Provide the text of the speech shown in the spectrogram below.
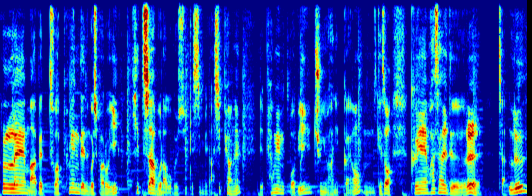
클레 마베트와 평행되는 것이 바로 이 히츠아브라고 볼 수 있겠습니다. 시편은 평행법이 중요하니까요. 음, 그래서 그의 화살들을 자, 르,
